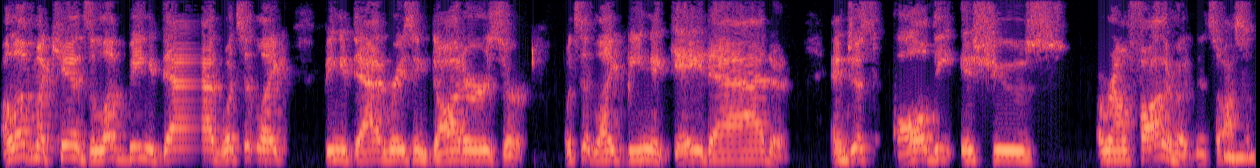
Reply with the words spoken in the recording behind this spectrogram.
I love my kids. I love being a dad. What's it like being a dad raising daughters? Or what's it like being a gay dad? And, and just all the issues around fatherhood. And it's mm-hmm.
